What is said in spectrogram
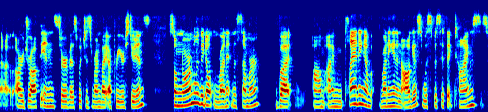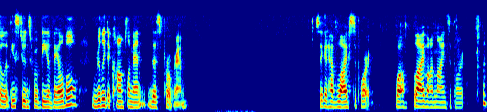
uh, our drop-in service, which is run by upper year students. So normally we don't run it in the summer, but um, I'm planning on running it in August with specific times so that these students will be available really to complement this program. So they could have live support, well, live online support.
